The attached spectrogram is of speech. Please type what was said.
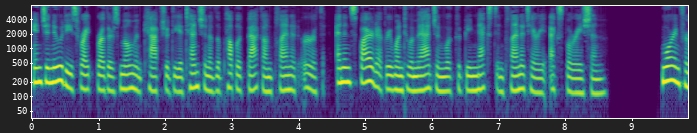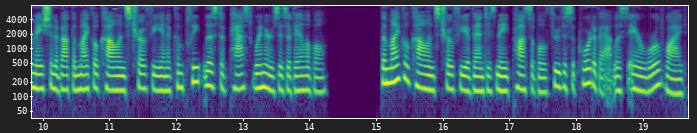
Ingenuity's Wright brothers moment captured the attention of the public back on planet Earth and inspired everyone to imagine what could be next in planetary exploration. More information about the Michael Collins Trophy and a complete list of past winners is available. The Michael Collins Trophy event is made possible through the support of Atlas Air Worldwide,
